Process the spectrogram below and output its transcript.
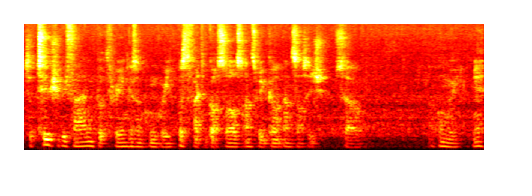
So two should be fine. I'll put three in because I'm hungry. Plus the fact I've got sauce and sweet corn and sausage. So I'm hungry, yeah.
